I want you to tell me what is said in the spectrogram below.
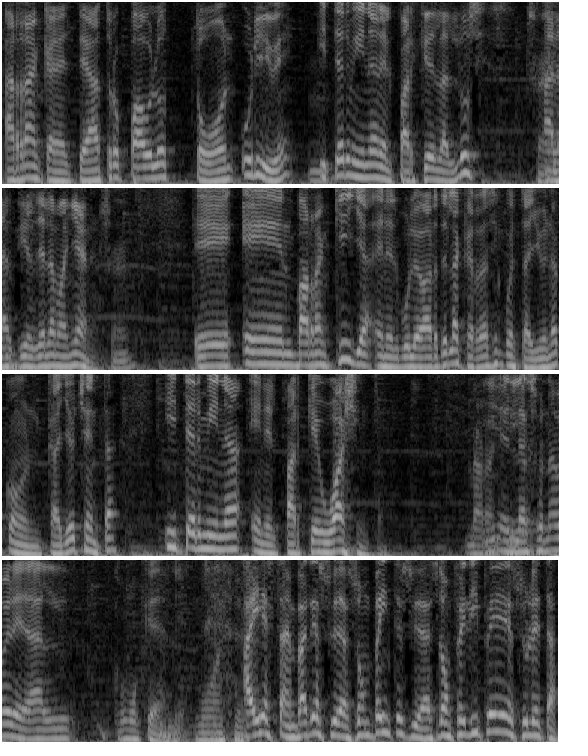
arranca en el Teatro Pablo Tobón Uribe y termina en el Parque de las Luces Mm. Sí. a las 10 de la mañana. Eh, en Barranquilla, en el Boulevard de la Carrera 51 con calle 80 y termina en el Parque Washington. Y en la zona veredal, ¿cómo queda? ¿Cómo va a ser? Ahí está, en varias ciudades, son 20 ciudades. Don Felipe Zuleta,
